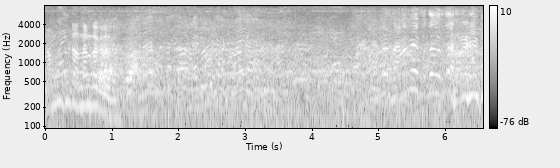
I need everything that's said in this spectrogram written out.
நம்ம வீட்டு அந்த தான் இருக்கிறாங்க நமது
